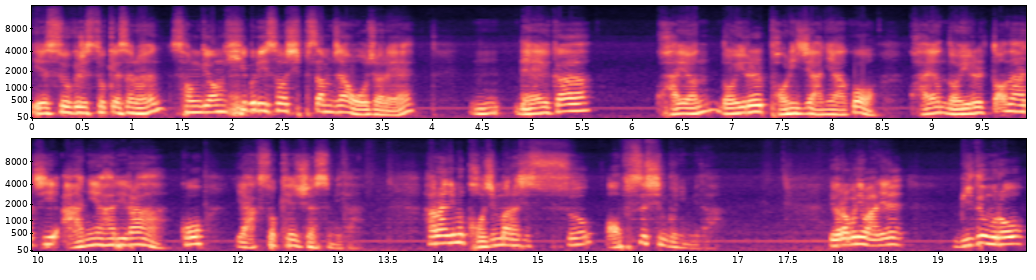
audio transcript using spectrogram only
예수 그리스도께서는 성경 히브리서 13장 5절에 음, 내가 과연 너희를 버리지 아니하고 과연 너희를 떠나지 아니하리라고 약속해 주셨습니다. 하나님은 거짓말하실 수 없으신 분입니다. 여러분이 만일 믿음으로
